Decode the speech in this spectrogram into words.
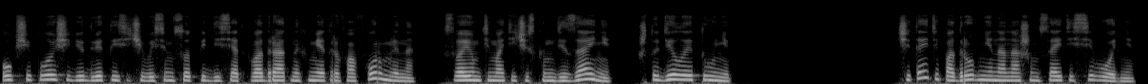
общей площадью 2850 квадратных метров оформлена в своем тематическом дизайне, что делает уник. Читайте подробнее на нашем сайте сегодня.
